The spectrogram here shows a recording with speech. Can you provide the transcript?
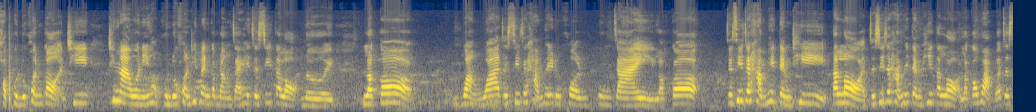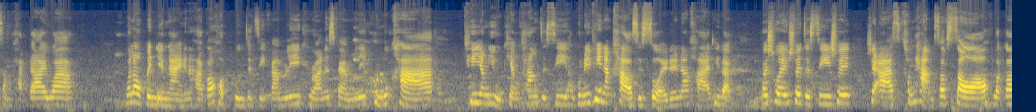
ขอบคุณทุกคนก่อนที่ที่มาวันนี้ขอบคุณทุกคนที่เป็นกำลังใจให้เจสซี่ตลอดเลย แล้วก็หวังว่าเจสซี่จะทำให้ทุกคนภูมิใจแล้วก็ เจสซี่จะทำให้เต็มที่ตลอดเจสซี่จะทำให้เต็มที่ตลอด แล้วก็หวังว่าจะสัมผัสได้ว่า ว่าเราเป็นยังไงนะคะ ก็ขอบคุณเจสซี่ Family k i r a n e s Family คุณลูกค้าที่ยังอยู่เคียงข้างเจสซี่ขอบคุณพี่ๆนักข่าวสวยๆด้วยนะคะ ที่แบบก็ช่วยช่วยเจสซี่ช่วยช่วยอาร์คำถามซอฟต์ๆแล้วก็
